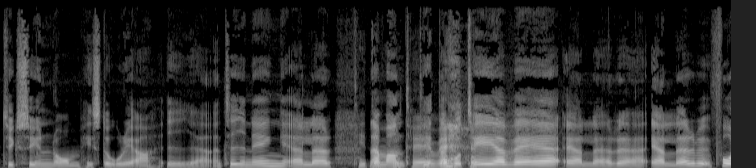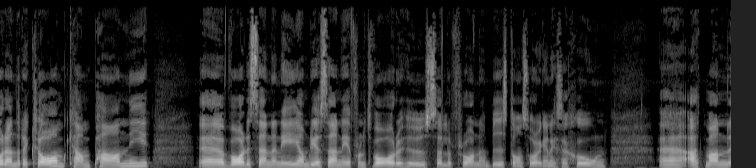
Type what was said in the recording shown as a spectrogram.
tyck synd om historia i eh, en tidning eller Titta när man TV. tittar på TV eller, eller får en reklamkampanj vad det sen än är, om det sen är från ett varuhus eller från en biståndsorganisation Eh, att man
